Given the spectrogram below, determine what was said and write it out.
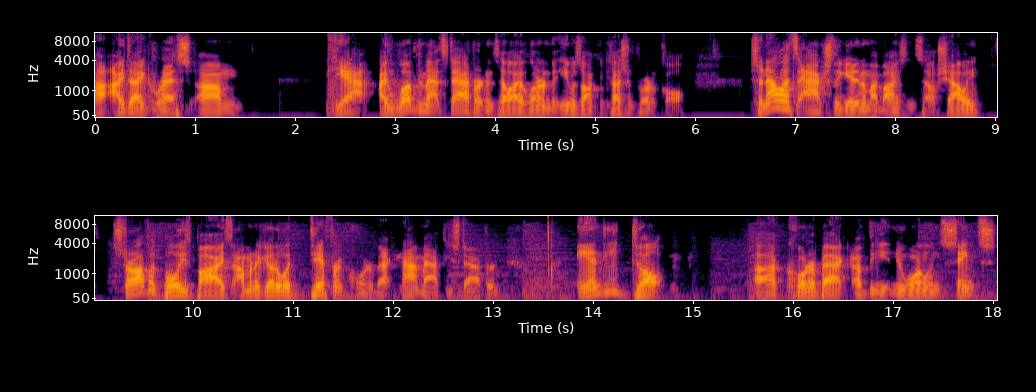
uh, I digress. Um, yeah, I loved Matt Stafford until I learned that he was on concussion protocol. So now let's actually get into my buys and sells, shall we? Start off with Bully's buys. I'm going to go to a different quarterback, not Matthew Stafford. Andy Dalton uh, quarterback of the New Orleans Saints.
